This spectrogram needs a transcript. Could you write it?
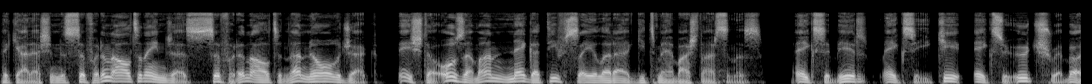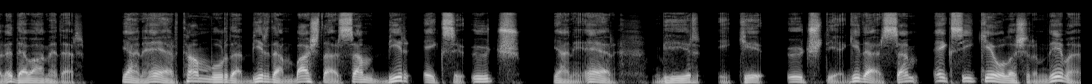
Pekala şimdi sıfırın altına ineceğiz. Sıfırın altında ne olacak? İşte o zaman negatif sayılara gitmeye başlarsınız. Eksi 1, eksi 2, eksi 3 ve böyle devam eder. Yani eğer tam burada birden başlarsam 1 eksi 3, yani eğer 1, 2, 3 diye gidersem eksi 2'ye ulaşırım değil mi?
